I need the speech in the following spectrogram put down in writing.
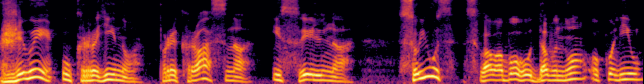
Живи, Україно, прекрасна і сильна. Союз, слава Богу, давно околів.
